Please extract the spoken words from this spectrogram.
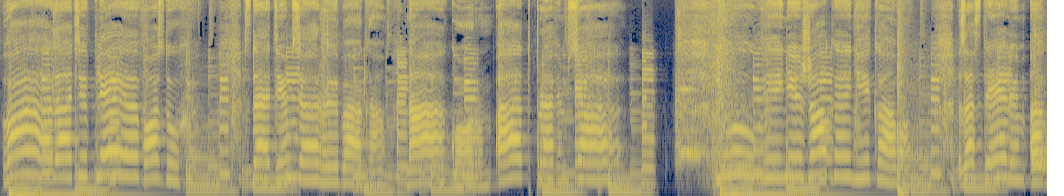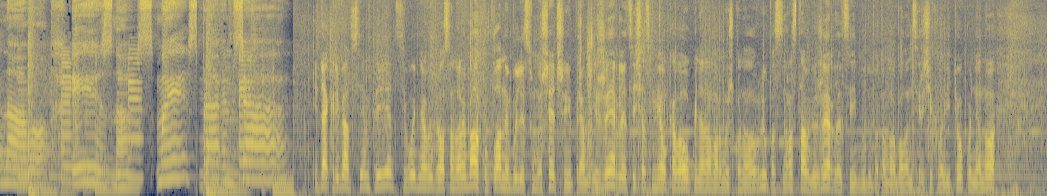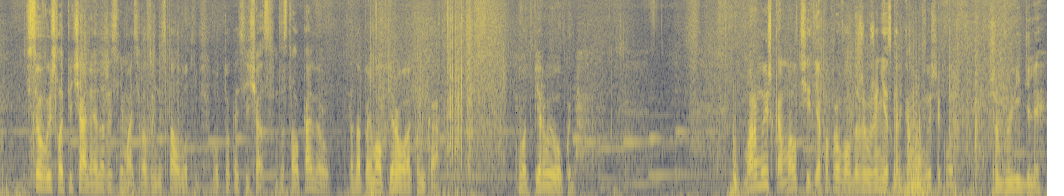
Вода теплее воздуха. Сдадимся рыбакам На корм. Отправимся. Любви не жалко никого. Застрелим одного Из нас. Мы справимся Итак, ребят, всем привет! Сегодня выбрался на рыбалку, планы были сумасшедшие, прям и жерлицы, сейчас мелкого окуня на мормышку наловлю, расставлю жерлицы и буду потом на балансирчик ловить окуня, но все вышло печально, я даже снимать сразу не стал, вот, вот только сейчас достал камеру, когда поймал первого окунька. Вот первый окунь. Мормышка молчит, я попробовал даже уже несколько мормышек, вот, чтобы вы видели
